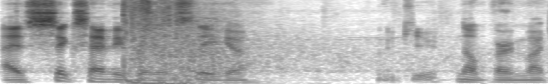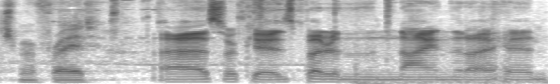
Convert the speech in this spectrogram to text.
I have six heavy bullets. There you go. Thank you. Not very much, I'm afraid. Uh, that's okay. It's better than the nine that I had.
